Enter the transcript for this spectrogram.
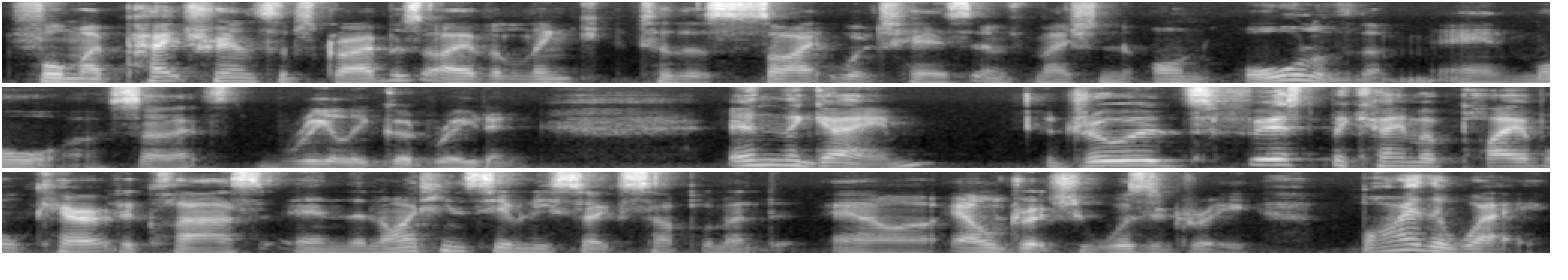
For my Patreon subscribers, I have a link to the site which has information on all of them and more, so that's really good reading. In the game, Druids first became a playable character class in the 1976 supplement, our Eldritch Wizardry. By the way,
